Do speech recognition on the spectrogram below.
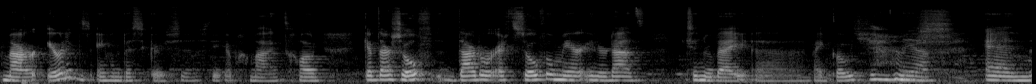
Maar eerlijk, dat is een van de beste keuzes die ik heb gemaakt. Gewoon, ik heb daar zo, daardoor echt zoveel meer inderdaad. Ik zit nu bij, eh, bij een coach. Ja. En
